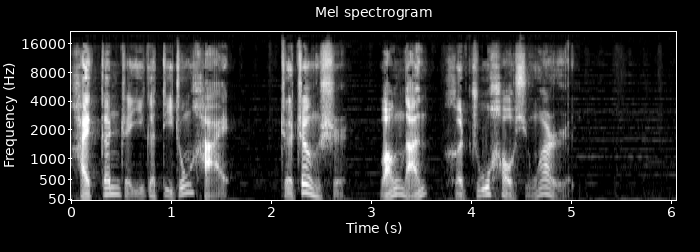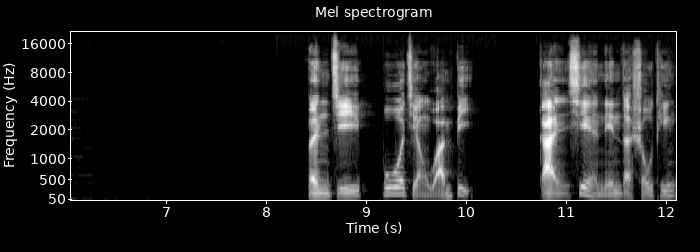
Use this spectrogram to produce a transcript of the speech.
还跟着一个地中海，这正是王楠和朱浩雄二人。本集播讲完毕，感谢您的收听。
